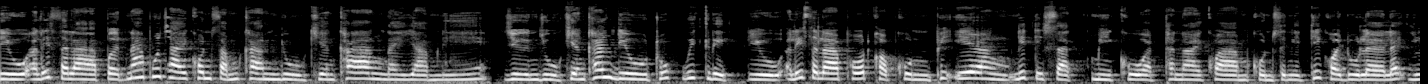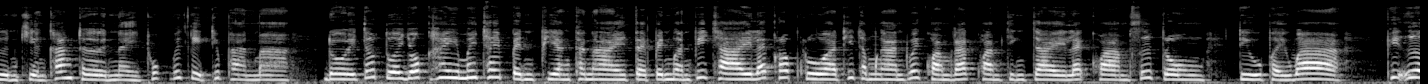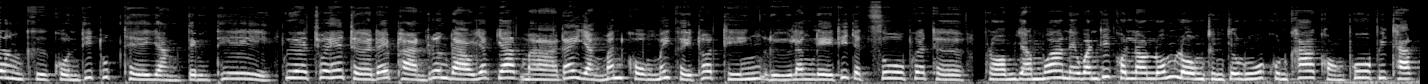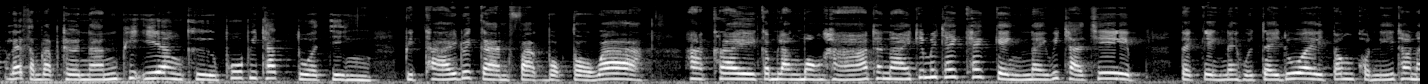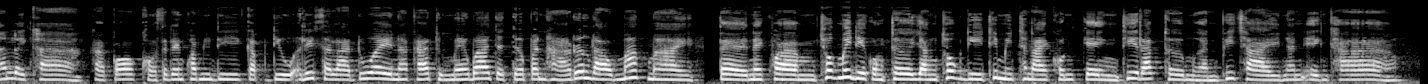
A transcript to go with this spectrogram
ดิวอลิสลาเปิดหน้าผู้ชายคนสำคัญอยู่เคียงข้างในยามนี้ ยืนอยู่เคียงข้างดิวทุกวิกฤต ดิวอลิสลาโพสต์ขอบคุณพี่เอี้ยง นิติศักดิ์มีขวดทนายความคนสนิทที่คอยดูแลและยืนเคียงข้างเธอในทุกวิกฤตที่ผ่านมา โดยเจ้าตัวยกให้ไม่ใช่เป็นเพียงทนาย แต่เป็นเหมือนพี่ชายและครอบครัวที่ทำงานด้วยความรักความจริงใจและความซื่อตรง ดิวเผยว่า พี่เอื้องคือคนที่ทุบเทอย่างเต็มที่ เพื่อช่วยให้เธอได้ผ่านเรื่องราวยากๆมาได้อย่างมั่นคงไม่เคยทอดทิ้ง หรือลังเลที่จะสู้เพื่อเธอ พร้อมย้ำว่าในวันที่คนเราล้มลงถึงจะรู้คุณค่าของผู้พิทักษ์และสำหรับเธอนั้นพี่เอี้ยงคือผู้พิทักษ์ตัวจริง ปิดท้ายด้วยการฝากบอกต่อว่าหากใครกำลังมองหาทนายที่ไม่ใช่แค่เก่งในวิชาชีพ แต่เก่งในหัวใจด้วยต้องคนนี้เท่านั้นเลยค่ะค่ะ ก็ขอแสดงความยินดีกับดิวอลิสลาด้วยนะคะ ถึงแม้ว่าจะเจอปัญหาเรื่องราวมากมาย แต่ในความโชคไม่ดีของเธอยังโชคดีที่มีทนายคนเก่งที่รักเธอเหมือนพี่ชายนั่นเองค่ะ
